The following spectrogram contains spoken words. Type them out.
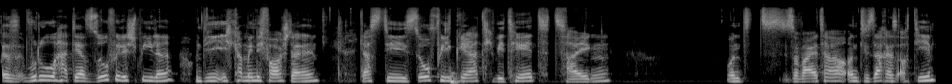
also Voodoo hat ja so viele Spiele und die, ich kann mir nicht vorstellen, dass die so viel Kreativität zeigen und so weiter. Und die Sache ist auch die,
